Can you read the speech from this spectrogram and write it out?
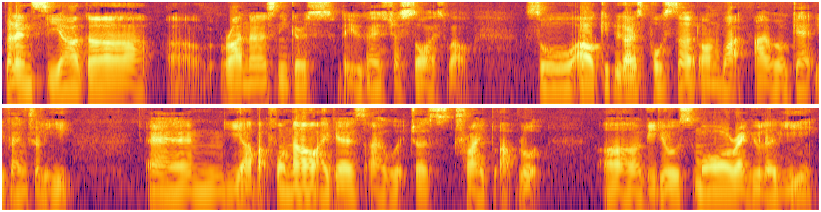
Balenciaga uh, runner sneakers that you guys just saw as well. So I'll keep you guys posted on what I will get eventually. And yeah, but for now, I guess I would just try to upload uh, videos more regularly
